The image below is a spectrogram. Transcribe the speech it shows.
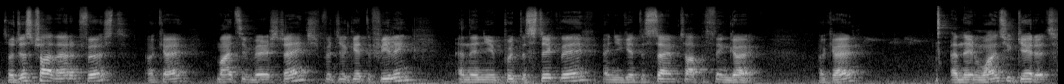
So just try that at first, okay? Might seem very strange, but you'll get the feeling. And then you put the stick there and you get the same type of thing going, okay? And then once you get it,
